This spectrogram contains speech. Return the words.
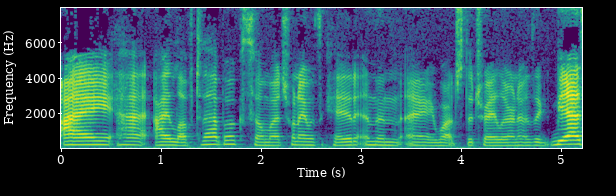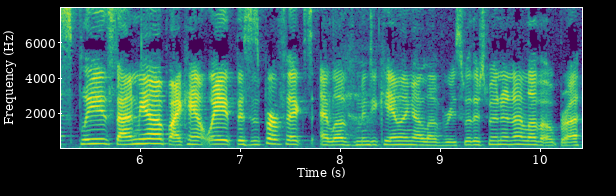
I had I loved that book so much when I was a kid, and then I watched the trailer and I was like, "Yes, please sign me up! I can't wait. This is perfect. I love Mindy Kaling, I love Reese Witherspoon, and I love Oprah,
